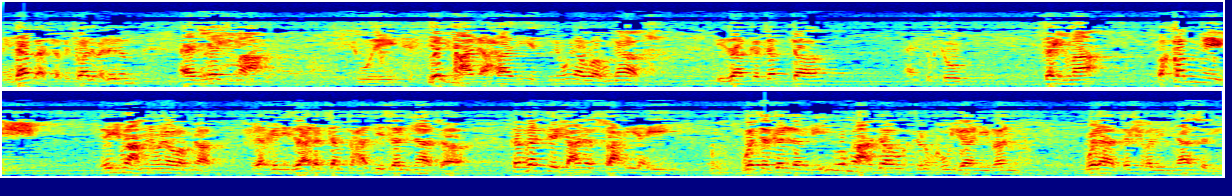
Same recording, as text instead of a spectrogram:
لا بأس بطالب العلم أن يجمع شوي. يجمع الأحاديث من هنا وهناك. إذا كتبت يعني تكتب تجمع فقمش. اجمع من هنا وهناك. لكن إذا أردت أن تحدث الناس ففتش عن الصحيح وتكلم به وما عداه اتركه جانبا ولا تشغل الناس به.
